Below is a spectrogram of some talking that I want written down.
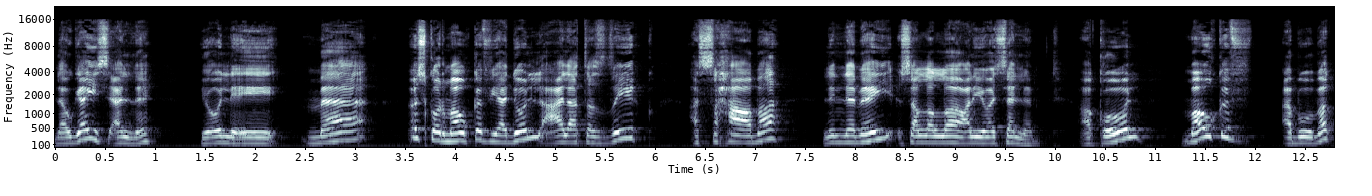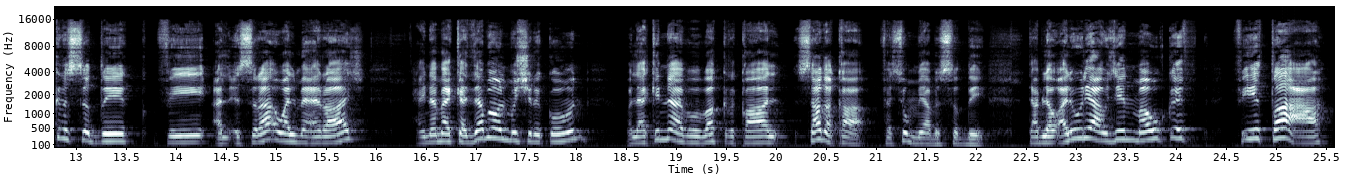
لو جاي يسالنا يقول لي إيه؟ ما اذكر موقف يدل على تصديق الصحابة للنبي صلى الله عليه وسلم. أقول موقف أبو بكر الصديق في الإسراء والمعراج حينما كذبه المشركون ولكن أبو بكر قال صدق فسمي بالصديق. طب لو قالوا لي عاوزين موقف فيه طاعة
